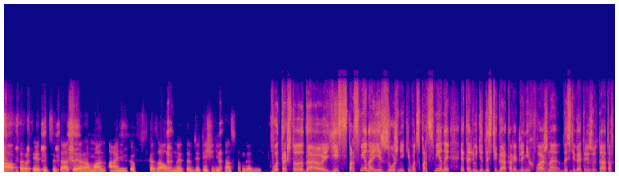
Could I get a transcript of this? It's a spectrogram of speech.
автор этой цитаты Роман Анинков сказал он это в 2019 году. Вот, так что, да, есть спортсмены, а есть ЗОЖники участники. Вот спортсмены – это люди-достигаторы, для них важно достигать результатов.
